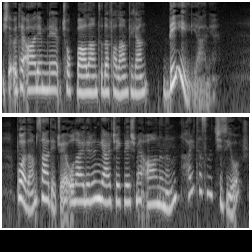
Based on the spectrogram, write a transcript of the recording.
işte öte alemle çok bağlantıda falan filan değil yani. Bu adam sadece olayların gerçekleşme anının haritasını çiziyor,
